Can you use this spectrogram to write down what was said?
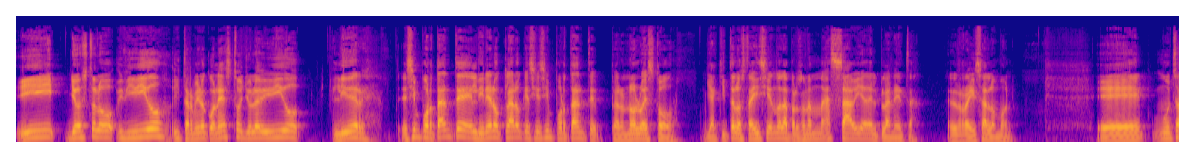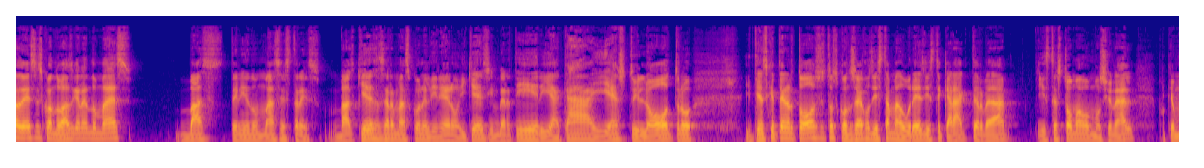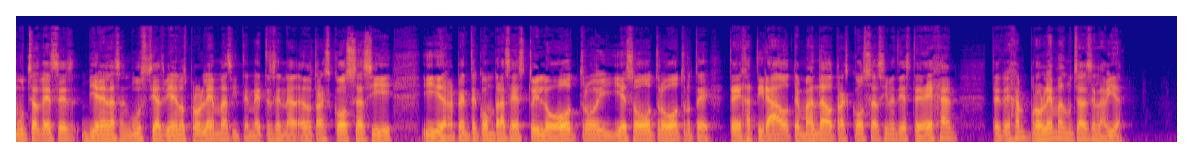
Y yo esto lo he vivido y termino con esto. Yo lo he vivido, líder. Es importante el dinero, claro que sí es importante, pero no lo es todo. Y aquí te lo está diciendo la persona más sabia del planeta, el rey Salomón. Eh, muchas veces cuando vas ganando más, vas teniendo más estrés, vas, quieres hacer más con el dinero y quieres invertir y acá y esto y lo otro. Y tienes que tener todos estos consejos y esta madurez y este carácter, ¿verdad? Y este estómago emocional, porque muchas veces vienen las angustias, vienen los problemas y te metes en, otras cosas y, de repente compras esto y lo otro y, eso otro, otro te, te deja tirado, te manda otras cosas, ¿sí me entiendes? Te dejan, te dejan problemas muchas veces en la vida.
